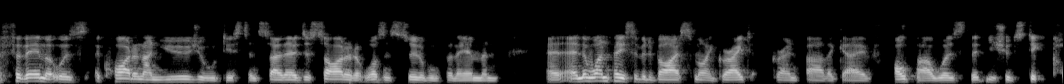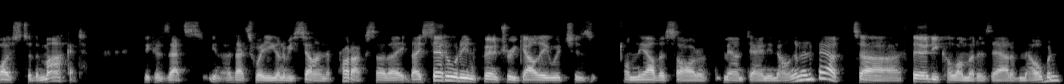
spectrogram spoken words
for them, it was quite an unusual distance. So they decided it wasn't suitable for them, and and, and the one piece of advice my great grandfather gave Olpa was that you should stick close to the market because that's you know that's where you're going to be selling the product. So they they settled in Ferntree Gully, which is on the other side of Mount Dandenong, and about uh, 30 kilometres out of Melbourne,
